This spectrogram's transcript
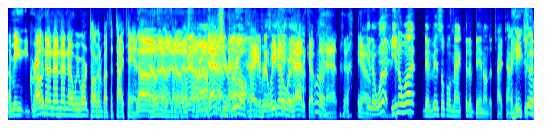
I mean, Oh no no no no! We weren't talking about the Titanic. No, no no, no no, no. no, That's, not- not- that's your real favorite. We know where Yeah. that comes in at. You know, You know what? You know what? The Invisible Man could have been on the Titanic. he could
